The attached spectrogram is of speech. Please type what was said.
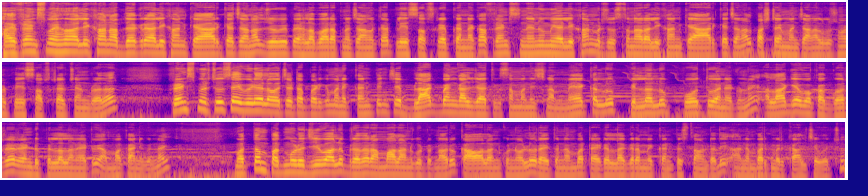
हाय फ्रेंड्स मैं हूं अली खान आप देख रहे हैं अली खान के आर के ఛానల్ जो भी पहला बार अपना ఛానల్ का ప్లీజ్ సబ్స్క్రైబ్ करने का ఫ్రెండ్స్ నేను మీ అలీ ఖాన్ మీరు చూస్తున్నారు Ali Khan K RK channel first time మన ఛానల్ చూసినప్పుడు ప్లీజ్ సబ్స్క్రైబ్ చేయండి బ్రదర్ ఫ్రెండ్స్ మీరు చూసే వీడియోలో వచ్చేటప్పటికి మనకు కనిపించే బ్లాక్ బెంగాల్ జాతికి సంబంధించిన మేకలు పిల్లలు పోతు అనేటివి ఉన్నాయి అలాగే ఒక గొర్రె రెండు పిల్లలు అనేటివి అమ్మకానికి ఉన్నాయి మొత్తం పదమూడు జీవాలు బ్రదర్ అమ్మాలనుకుంటున్నారు. కావాలనుకున్న వాళ్ళు రైతు నెంబర్ టైటిల్ దగ్గర మీకు కనిపిస్తూ ఉంటుంది. ఆ నెంబర్కి మీరు కాల్ చేయవచ్చు.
